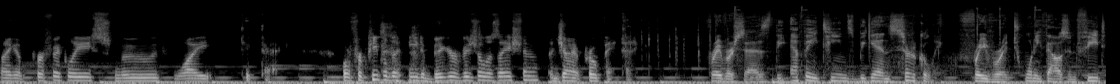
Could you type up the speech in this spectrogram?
Like a perfectly smooth white tic tac. Or for people that need a bigger visualization, a giant propane tank. Fravor says the F 18s began circling, Fravor at 20,000 feet,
